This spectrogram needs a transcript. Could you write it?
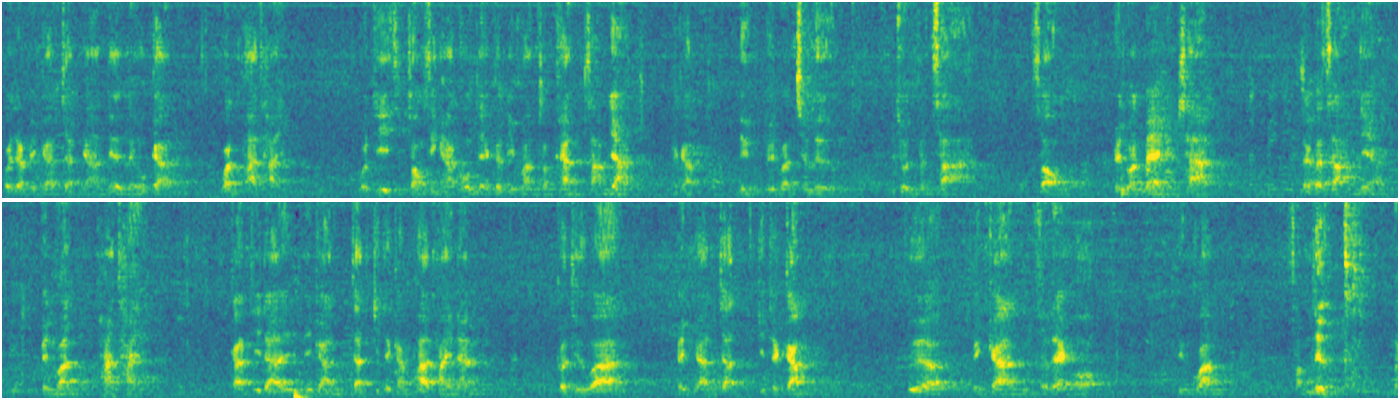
ก็จะเป็นการจัดงานเนื่องในโอกาสวันผ้าไทย วันที่ 12 สิงหาคมเนี่ยก็มีความสำคัญ 3 อย่างนะครับ 1. เป็นวันเฉลิมชนพรรษา 2. เป็นวันแม่แห่งชาติ แล้วก็3เนี่ยเป็นวันผ้าไทย การที่ได้มีการจัดกิจกรรมผ้าไทยนั้น ก็ถือว่าเป็นการจัดกิจกรรม เพื่อเป็นการแสดงออกถึงความสำนึกใน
